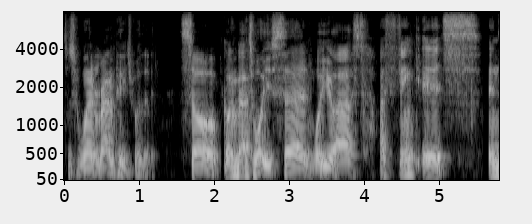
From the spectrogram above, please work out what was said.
just went rampage with it. So going back to what you said, what you asked, I think it's in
